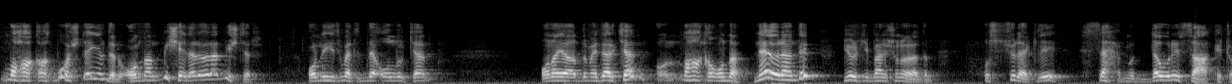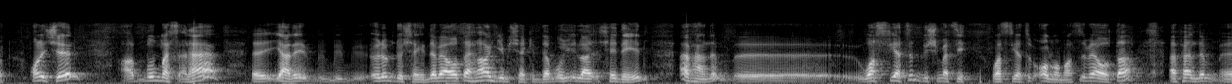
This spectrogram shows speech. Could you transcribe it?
muhakkak boş değildir. Ondan bir şeyler öğrenmiştir. Onun hizmetinde olurken, ona yardım ederken muhakkak onda. Ne öğrendin? Diyor ki ben şunu öğrendim. O sürekli sehmü devri sakitun. Onun için bu mesele e, yani ölüm döşeğinde veyahut da herhangi bir şekilde bu şey değil. Efendim e, vasiyetin düşmesi, vasiyetin olmaması veyahut da efendim e,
